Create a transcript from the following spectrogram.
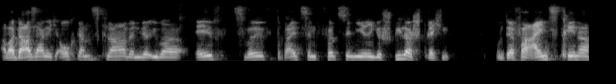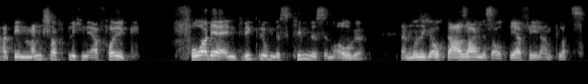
Aber da sage ich auch ganz klar, wenn wir über 11, 12, 13, 14-jährige Spieler sprechen und der Vereinstrainer hat den mannschaftlichen Erfolg vor der Entwicklung des Kindes im Auge, dann muss ich auch da sagen, ist auch der fehl am Platz.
